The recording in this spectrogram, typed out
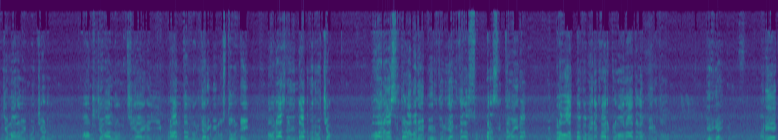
ఉద్యమాల వైపు వచ్చాడు. ఆ ఉద్యమాల్లో నుంచి ఆయన ఈ ప్రాంతంలో నిజానికి మేము వస్తూ ఉంటే భవనాసి నదిని దాటుకొని వచ్చాం. భవనాసి దళం అనే పేరుతో నిజానికి చాలా సుప్రసిద్ధమైన విప్లవాత్మకమైన కార్యక్రమాలు ఆ దళం పేరుతో జరిగాయి ఇక్కడ. అనేక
